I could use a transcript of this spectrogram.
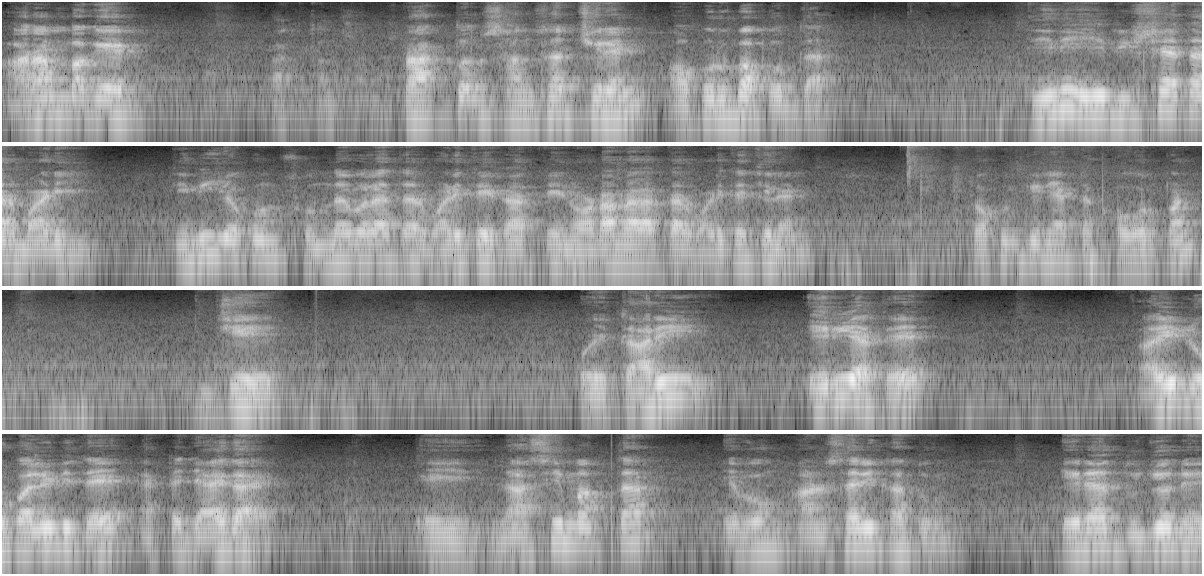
আরামবাগের প্রাক্তন সাংসদ। ছিলেন অপরূপা পোদ্দার। তিনি রিক্সায় তার বাড়ি তিনি যখন সন্ধ্যাবেলায় তার বাড়িতে রাত্রি নটা নাগাদ তার বাড়িতে ছিলেন তখন তিনি একটা খবর পান যে ওই তারই এরিয়াতে তারই লোকালিটিতে একটা জায়গায় এই নাসিম আক্তার এবং আনসারি খাতুন, এরা দুজনে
